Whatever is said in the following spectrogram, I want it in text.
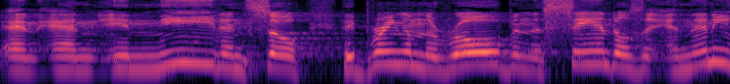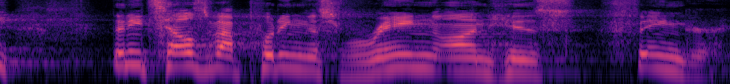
and, and in need. And so they bring him the robe and the sandals. And then he, then he tells about putting this ring on his finger.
